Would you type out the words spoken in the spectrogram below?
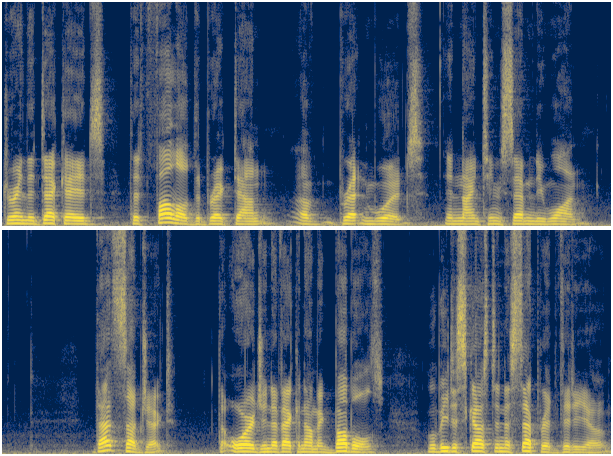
during the decades that followed the breakdown of Bretton Woods in 1971. That subject, the origin of economic bubbles, will be discussed in a separate video.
